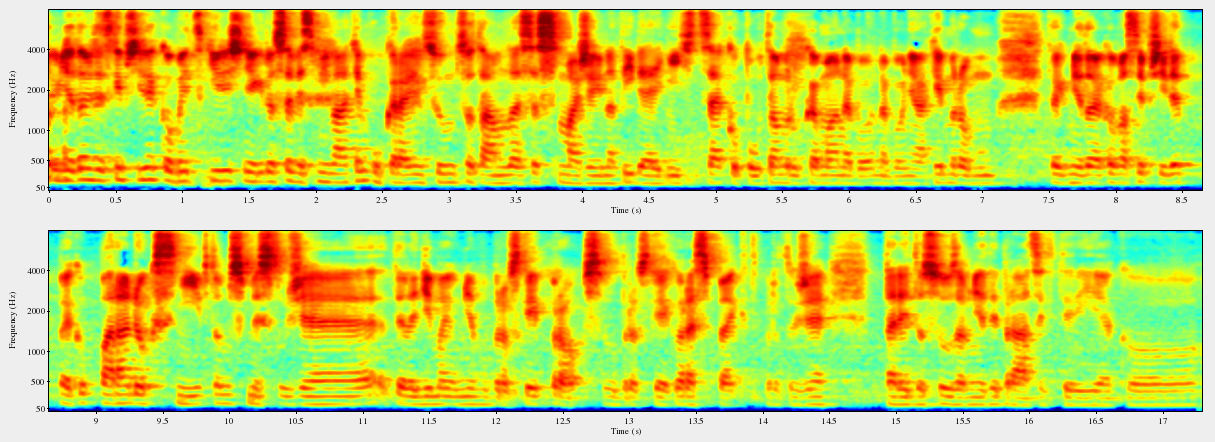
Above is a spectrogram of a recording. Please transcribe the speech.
jo. Mně to vždycky přijde komický, když někdo se vysmívá těm Ukrajincům, co tamhle se smažejí na té D1 a kopou tam rukama nebo, nebo nějakým Romům, tak mně to jako vlastně přijde jako paradoxní v tom smyslu, že ty lidi mají u mě obrovský props, obrovský jako respekt, protože tady to jsou za mě ty práce, které jako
